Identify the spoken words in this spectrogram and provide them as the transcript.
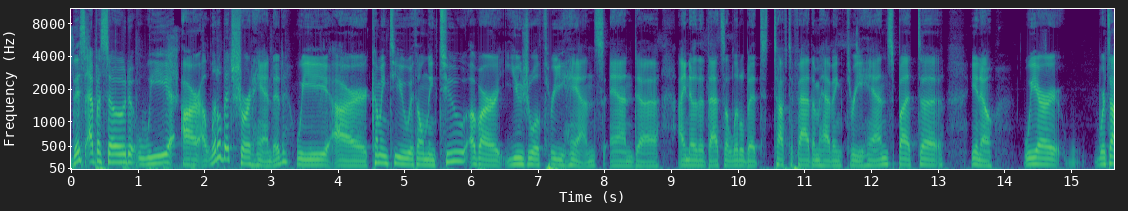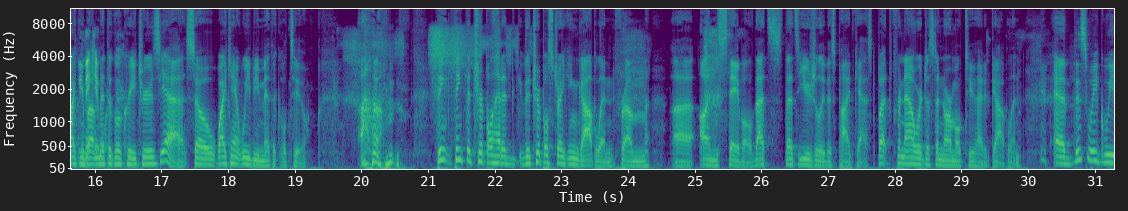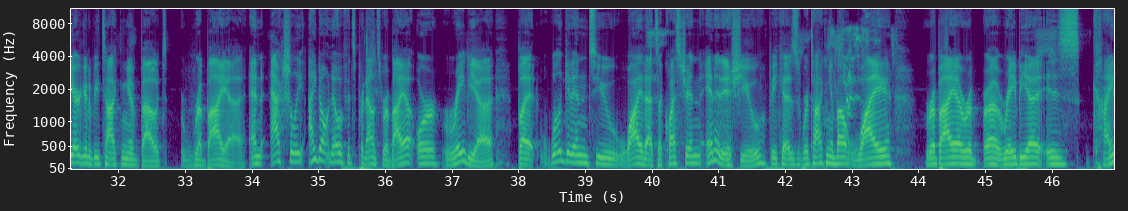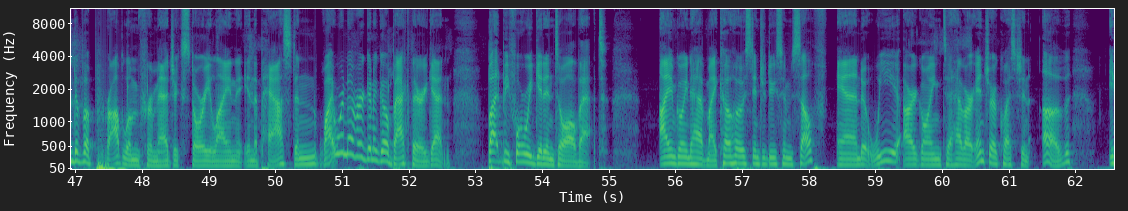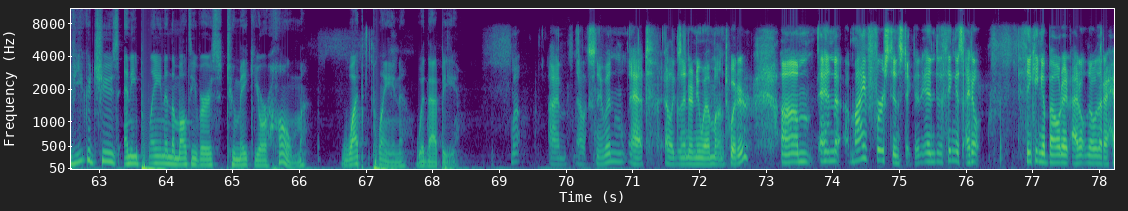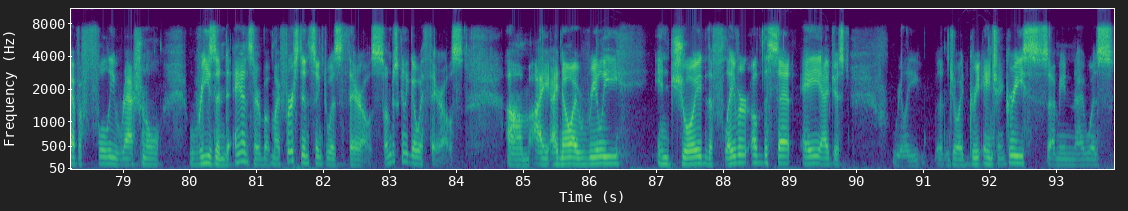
This episode, we are a little bit shorthanded. We are coming to you with only two of our usual three hands, and uh, I know that that's a little bit tough to fathom having three hands, but uh, you know, we are we're talking we about mythical work. creatures, yeah. So why can't we be mythical too? Um, think think the triple headed, the triple striking goblin from uh, unstable. That's that's usually this podcast. But for now, we're just a normal two headed goblin. And this week we are going to be talking about Rabaya. And actually, I don't know if it's pronounced Rabaya or Rabia, but we'll get into why that's a question and an issue because we're talking about why Rabaya uh, Rabia is kind of a problem for Magic storyline in the past and why we're never going to go back there again. But before we get into all that, I am going to have my co host introduce himself, and we are going to have our intro question of if you could choose any plane in the multiverse to make your home, what plane would that be? I'm Alex Newman at Alexander Newman on Twitter. Um, and my first instinct, and the thing is, I don't, thinking about it, I don't know that I have a fully rational, reasoned answer, but my first instinct was Theros. So I'm just going to go with Theros. Um, I, I know I really enjoyed the flavor of the set. A, I just really enjoyed Gre- ancient Greece. I mean, I was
